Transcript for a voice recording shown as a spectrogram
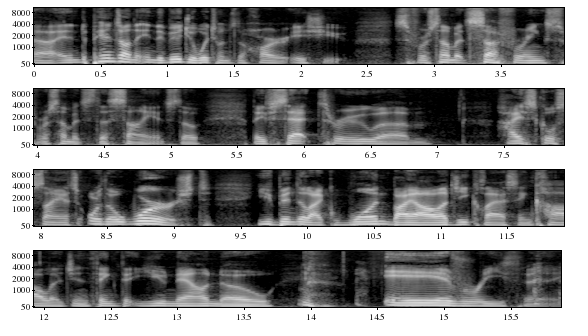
Uh, and it depends on the individual which one's the harder issue. So for some it's suffering, so for some it's the science. Though they've sat through um, high school science, or the worst, you've been to like one biology class in college and think that you now know everything,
